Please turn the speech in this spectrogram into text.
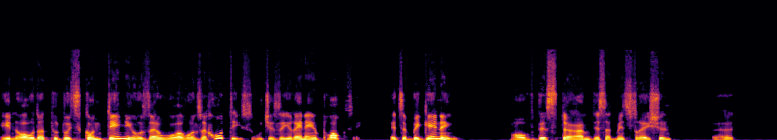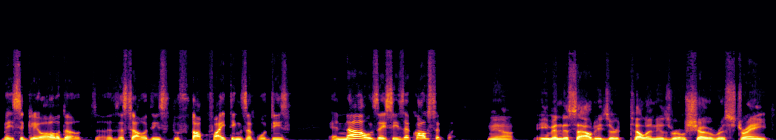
In order to discontinue the war on the Houthis, which is the mm-hmm. Iranian proxy. It's a beginning of this term, this administration uh, basically ordered uh, the Saudis to stop fighting the Houthis, and now they see the consequence. Yeah even the Saudis are telling Israel show restraint,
